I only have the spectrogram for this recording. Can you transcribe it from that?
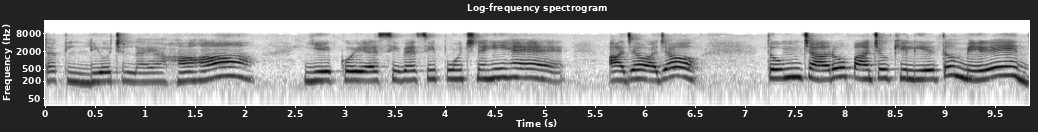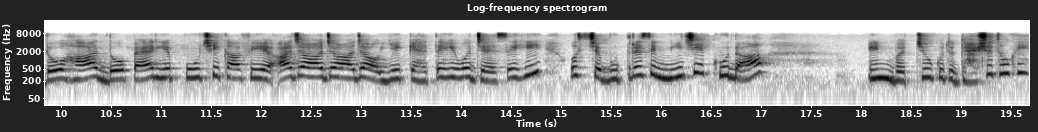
तक लियो चिल्लाया हाँ हाँ ये कोई ऐसी वैसी पूछ नहीं है। आ जाओ आ जाओ। तुम चारों पाँचों के लिए तो मेरे दो हाथ, दो पैर, ये पूछ ही काफ़ी है। आ जाओ आ जाओ आ जाओ। ये कहते ही वो जैसे ही उस चबूतरे से नीचे कूदा, इन बच्चों को तो दहशत हो गई।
